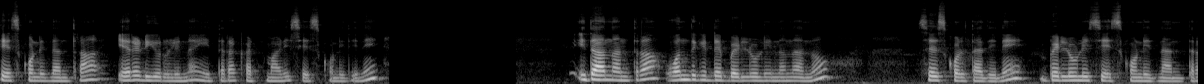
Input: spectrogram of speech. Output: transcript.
ಸೇರಿಸ್ಕೊಂಡಿದ ನಂತರ ಎರಡು ಈರುಳ್ಳಿನ ಈ ಥರ ಕಟ್ ಮಾಡಿ ಸೇರಿಸ್ಕೊಂಡಿದ್ದೀನಿ. ಇದಾದ ನಂತರ ಒಂದು ಗಿಡ್ಡೆ ಬೆಳ್ಳುಳ್ಳಿನ ನಾನು ಸೇರಿಸ್ಕೊಳ್ತಾ ಇದ್ದೀನಿ. ಬೆಳ್ಳುಳ್ಳಿ ಸೇರಿಸ್ಕೊಂಡಿದ ನಂತರ,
